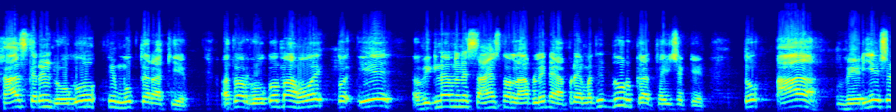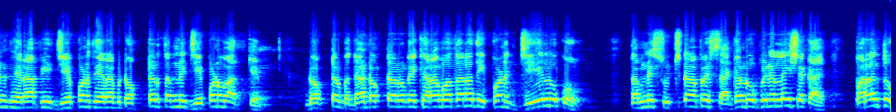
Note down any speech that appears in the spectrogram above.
ખાસ કરીને રોગોથી મુક્ત રાખીએ. અથવા રોગોમાં હોય તો એ વિજ્ઞાન અને સાયન્સનો લાભ લઈને આપણે એમાંથી દૂર થઈ શકીએ. તો આ વેરિએશન થેરાપી જે પણ થેરાપી ડોક્ટર તમને જે પણ વાત કે ડોક્ટર બધા ડોક્ટરો કઈ ખરાબ હોતા નથી પણ જે લોકો તમને સૂચના આપે સેકન્ડ ઓપિનિયન લઈ શકાય. પરંતુ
